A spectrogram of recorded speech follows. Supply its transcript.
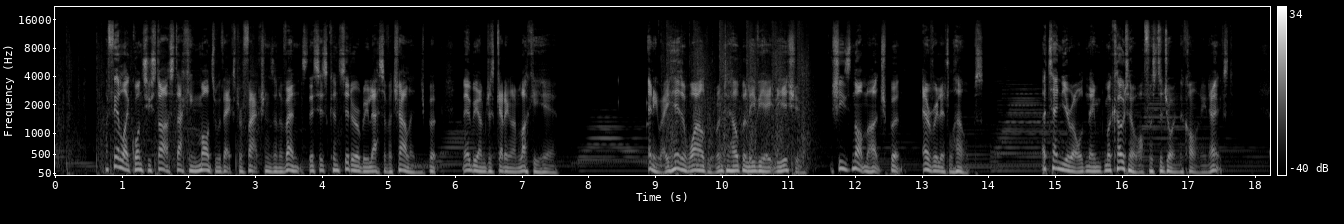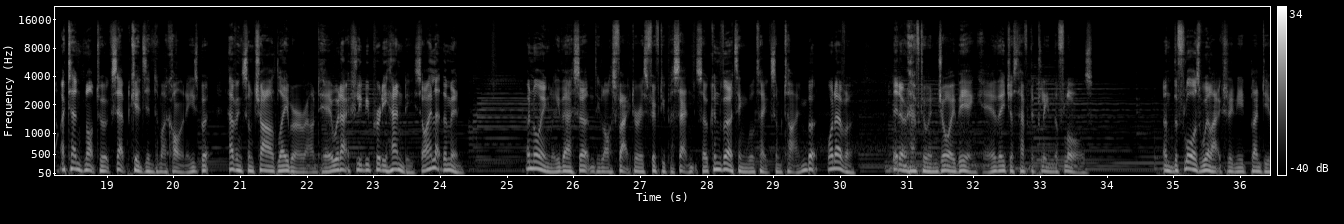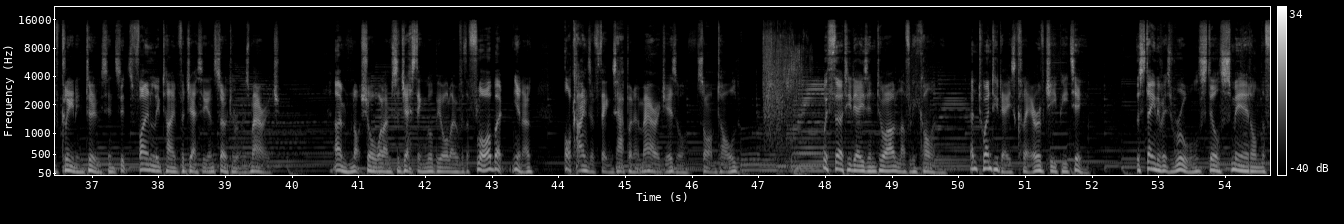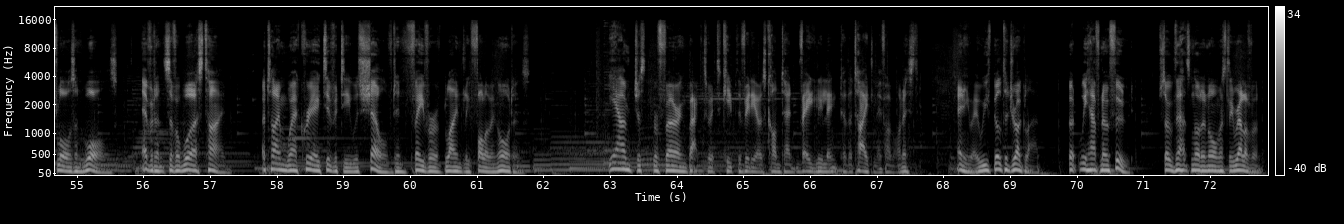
I feel like once you start stacking mods with extra factions and events, this is considerably less of a challenge, but maybe I'm just getting unlucky here. Anyway, here's a wild woman to help alleviate the issue. She's not much, but every little helps. A 10 year old named Makoto offers to join the colony next. I tend not to accept kids into my colonies, but having some child labour around here would actually be pretty handy, so I let them in. Annoyingly, their certainty loss factor is 50%, so converting will take some time, but whatever. They don't have to enjoy being here, they just have to clean the floors. And the floors will actually need plenty of cleaning too, since it's finally time for Jessie and Sotaro's marriage. I'm not sure what I'm suggesting will be all over the floor, but, you know, all kinds of things happen at marriages, or so I'm told. We're 30 days into our lovely colony, and 20 days clear of GPT. The stain of its rule still smeared on the floors and walls, evidence of a worse time, a time where creativity was shelved in favour of blindly following orders. Yeah, I'm just referring back to it to keep the video's content vaguely linked to the title, if I'm honest. Anyway, we've built a drug lab, but we have no food, so that's not enormously relevant.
